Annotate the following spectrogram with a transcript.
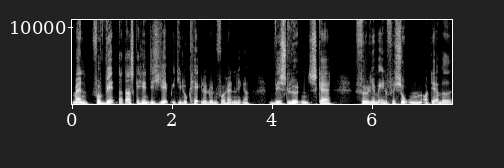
man forventer, der skal hentes hjem i de lokale lønforhandlinger, hvis lønnen skal følge med inflationen og dermed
